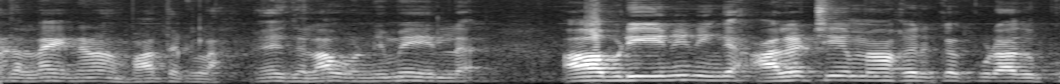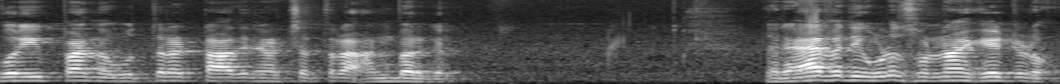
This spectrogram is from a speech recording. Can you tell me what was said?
அதெல்லாம் என்ன நான் பார்த்துக்கலாம் இதெல்லாம் ஒன்றுமே இல்லை. அப்படின்னு நீங்கள் அலட்சியமாக இருக்கக்கூடாது. குறிப்பாக அந்த உத்திரட்டாதி நட்சத்திர அன்பர்கள். ரேவதி கூட சொன்னால் கேட்டுடும்.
